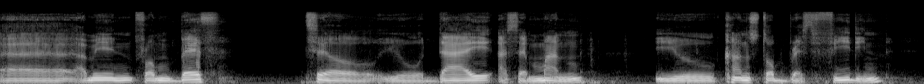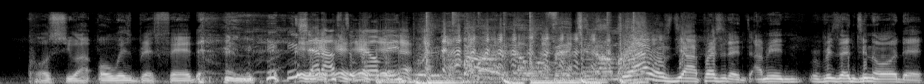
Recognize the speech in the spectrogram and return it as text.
uh, I mean, from birth till you die as a man, you can't stop breastfeeding because you are always breastfed. And Shout out to Melvin. so I was their president. I mean, representing all the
